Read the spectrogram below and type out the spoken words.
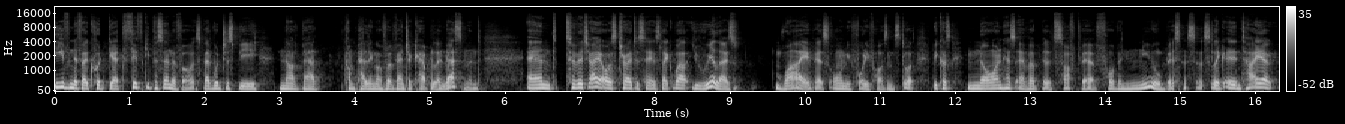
even if I could get 50% of those, that would just be not that compelling of a venture capital investment. And to which I always try to say is like, well, you realize why there's only 40,000 stores because no one has ever built software for the new businesses. Like an entire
